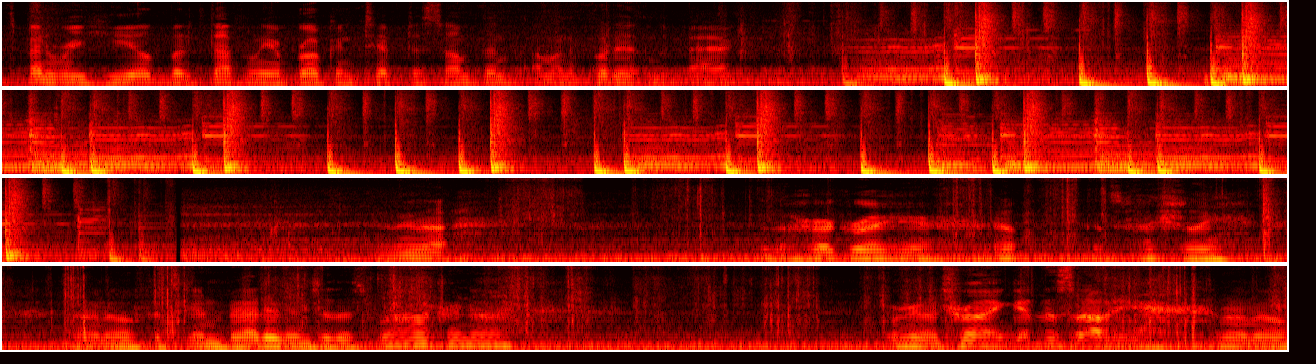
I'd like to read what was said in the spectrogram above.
It's been rehealed, but it's definitely a broken tip to something. I'm gonna put it in the bag. Herc right here. Yep, it's actually, I don't know if it's embedded into this rock or not. We're gonna try and get this out of here. I don't know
